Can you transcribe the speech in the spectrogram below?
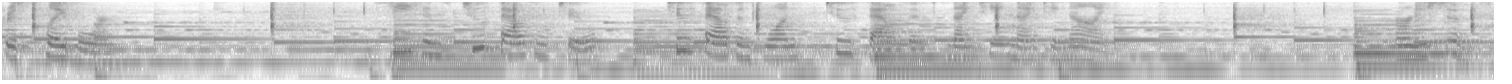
Chris Claiborne. Seasons 2002, 2001, 2000, 1999. Ernie Sims.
